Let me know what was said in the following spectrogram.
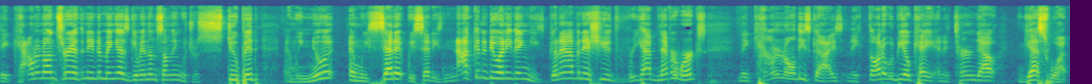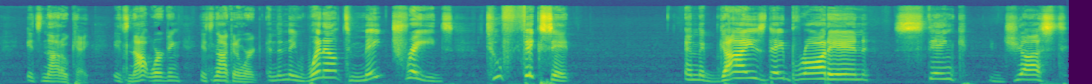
They counted on Seranthony Dominguez giving them something which was stupid, and we knew it, and we said it. We said he's not going to do anything. He's going to have an issue. The rehab never works. And they counted all these guys, and they thought it would be okay, and it turned out, guess what? It's not okay. It's not working. It's not going to work. And then they went out to make trades to fix it and the guys they brought in stink just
